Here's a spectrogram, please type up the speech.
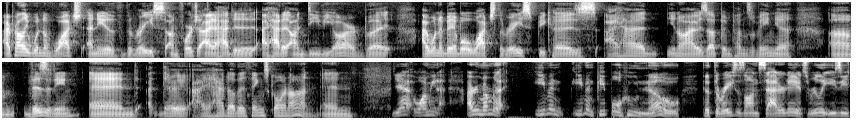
I probably wouldn't have watched any of the race. Unfortunately, I had to I had it on DVR, but I wouldn't have been able to watch the race because I had you know I was up in Pennsylvania um, visiting, and there I had other things going on, and yeah, well, I mean, I remember that even even people who know that the race is on Saturday, it's really easy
